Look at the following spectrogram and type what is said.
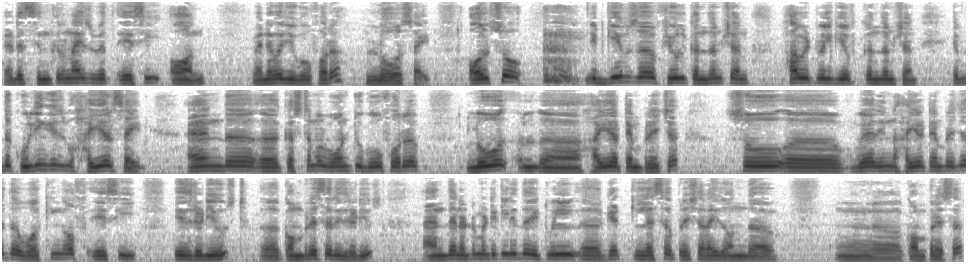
that is synchronized with AC on whenever you go for a lower side. Also it gives a fuel consumption how it will give consumption. If the cooling is higher side and the uh, customer want to go for a low uh, higher temperature so uh, where in higher temperature the working of AC is reduced uh, compressor is reduced and then automatically the it will uh, get lesser pressurized on the um, compressor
